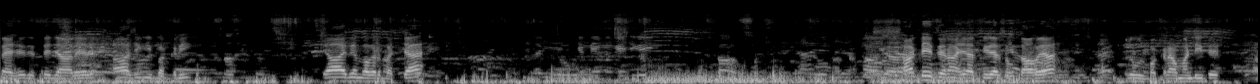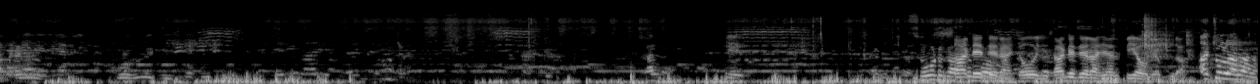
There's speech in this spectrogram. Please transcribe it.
ਪੈਸੇ ਦਿੱਤੇ ਜਾ ਰਹੇ ਆ ਸੀਗੀ ਬੱਕਰੀ। ਆਹ ਇਹਦੇ ਮਗਰ ਬੱਚਾ? ਹੈ। ਸਾਢੇ 13000 ਰੁਪਏ ਦਾ ਸੌਦਾ ਹੋਇਆ ਲੂਰ ਬੱਕਰਾ ਮੰਡੀ ਤੇ। ਸੋਟ ਸਾਢੇ 13 ਚੋ ਜੀ ਸਾਢੇ 13000 ਰੁਪਏ ਹੋ ਗਿਆ ਪੂਰਾ। ਆ ਝੋਲਾ ਲਾ ਲਾ।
